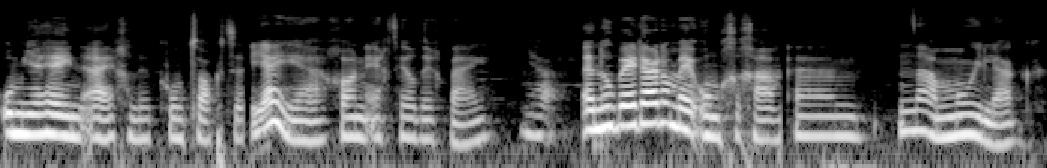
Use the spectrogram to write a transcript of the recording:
om je heen eigenlijk contacten. Ja, ja, gewoon echt heel dichtbij. Ja. En hoe ben je daar dan mee omgegaan? Um, nou, moeilijk.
